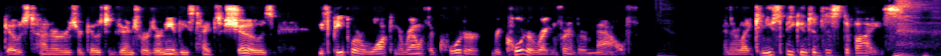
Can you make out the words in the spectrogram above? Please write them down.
ghost hunters or ghost adventurers or any of these types of shows these people are walking around with a quarter recorder right in front of their mouth yeah. and they're like can you speak into this device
